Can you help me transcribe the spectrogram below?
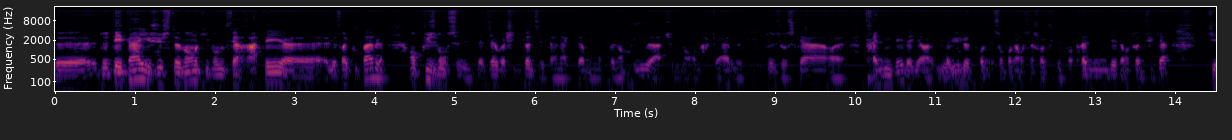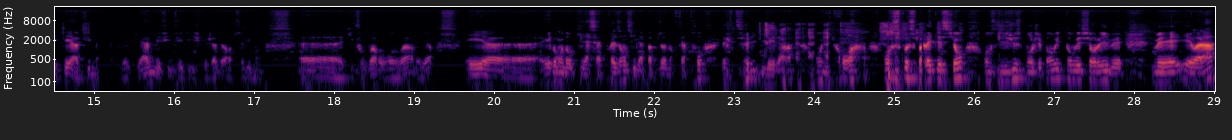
de, détails justement qui vont nous faire rater euh, le vrai coupable. En plus, bon, Denzel Washington, c'est un acteur, on ne présente plus, absolument remarquable, deux Oscars, euh, Training Day d'ailleurs, il a eu le premier, son premier Oscar, je crois que c'était pour Training Day d'Antoine Fuqua, qui était un film, qui est un de mes films fétiches que j'adore absolument, euh, qu'il faut voir ou revoir d'ailleurs. Et, et, bon, donc il a sa présence, il n'a pas besoin d'en faire trop. il est là, on y croit, on se pose pas la question, on se dit juste, bon, j'ai pas envie de tomber sur lui, mais, mais et voilà.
